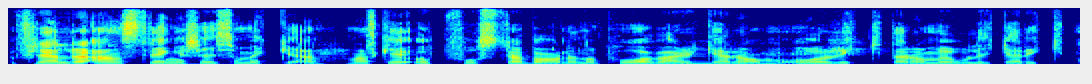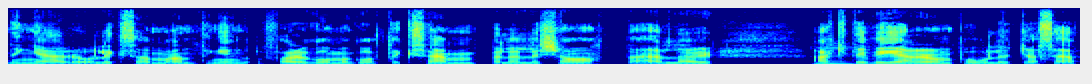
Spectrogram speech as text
föräldrar anstränger sig så mycket. Man ska uppfostra barnen och påverka dem och rikta dem i olika riktningar och liksom antingen föregå med gott exempel eller tjata eller aktivera dem på olika sätt.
